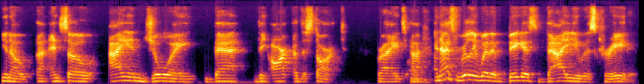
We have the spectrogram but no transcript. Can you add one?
you know, uh, and so I enjoy that, the art of the start, right? Uh, mm. and that's really where the biggest value is created.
